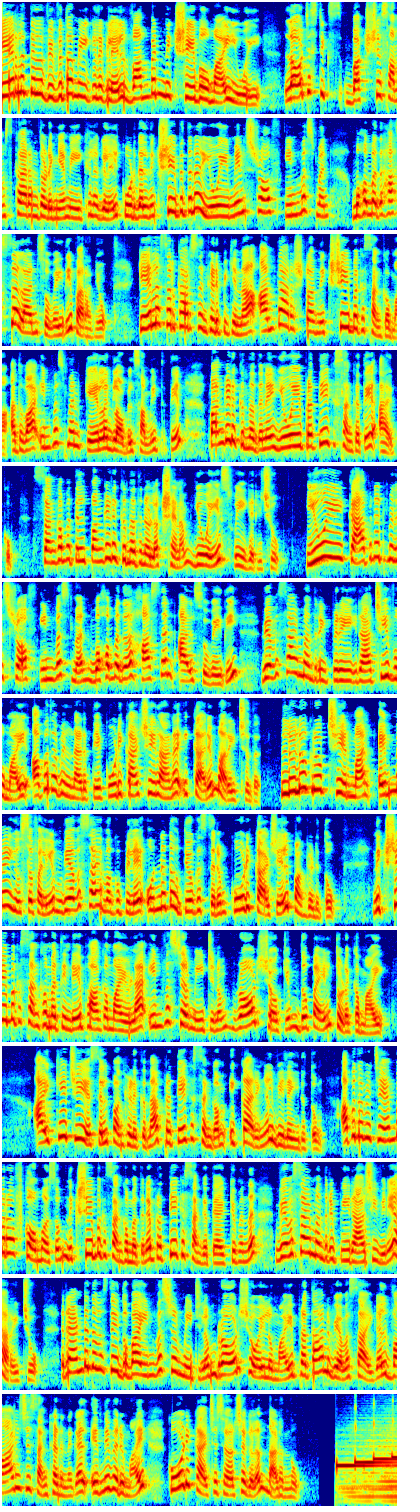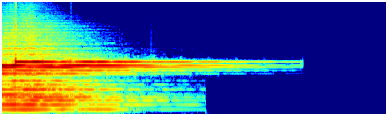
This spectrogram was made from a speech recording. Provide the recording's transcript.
കേരളത്തിൽ വിവിധ മേഖലകളിൽ വമ്പൻ നിക്ഷേപവുമായി യു എ ലോജിസ്റ്റിക്സ് ഭക്ഷ്യ സംസ്കാരം തുടങ്ങിയ മേഖലകളിൽ കൂടുതൽ നിക്ഷേപത്തിന് U A minister of investment Muhammad Hassan Al Suwaidi പറഞ്ഞു. കേരള സർക്കാർ സംഘടിപ്പിക്കുന്ന അന്താരാഷ്ട്ര നിക്ഷേപക സംഗമ അഥവാ ഇൻവെസ്റ്റ്മെന്റ് കേരള ഗ്ലോബൽ സമ്മിറ്റത്തിൽ പങ്കെടുക്കുന്നതിന് യു എ പ്രത്യേക സംഘത്തെ അയക്കും. സംഗമത്തിൽ പങ്കെടുക്കുന്നതിനുള്ള ക്ഷണം യു എ സ്വീകരിച്ചു. U A cabinet minister of investment Muhammad Hassan Al Suwaidi വ്യവസായ മന്ത്രി പി രാജീവുമായി അബുദാബിയിൽ നടത്തിയ കൂടിക്കാഴ്ചയിലാണ് ഇക്കാര്യം അറിയിച്ചത്. Lulu group chairman M A Yusuf അലിയും വ്യവസായ വകുപ്പിലെ ഉന്നത ഉദ്യോഗസ്ഥരും കൂടിക്കാഴ്ചയിൽ പങ്കെടുത്തു. നിക്ഷേപക സംഗമത്തിന്റെ ഭാഗമായുള്ള ഇൻവെസ്റ്റർ മീറ്റിനും റോഡ് ഷോയ്ക്കും ദുബായിൽ തുടക്കമായി. ഐ കെ ജി എസിൽ പങ്കെടുക്കുന്ന പ്രത്യേക സംഘം ഇക്കാര്യങ്ങൾ വിലയിരുത്തും. അബുദാബി ചേംബർ ഓഫ് കോമേഴ്സും നിക്ഷേപക സംഗമത്തിന് പ്രത്യേക സംഘത്തെ അയക്കുമെന്ന് വ്യവസായ മന്ത്രി പി രാജീവിനെ അറിയിച്ചു. രണ്ട് ദിവസത്തെ ദുബായ് ഇൻവെസ്റ്റർ മീറ്റിലും റോഡ് ഷോയിലുമായി പ്രധാന വ്യവസായികൾ വാണിജ്യ സംഘടനകൾ എന്നിവരുമായി കൂടിക്കാഴ്ച ചർച്ചകളും നടന്നു.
